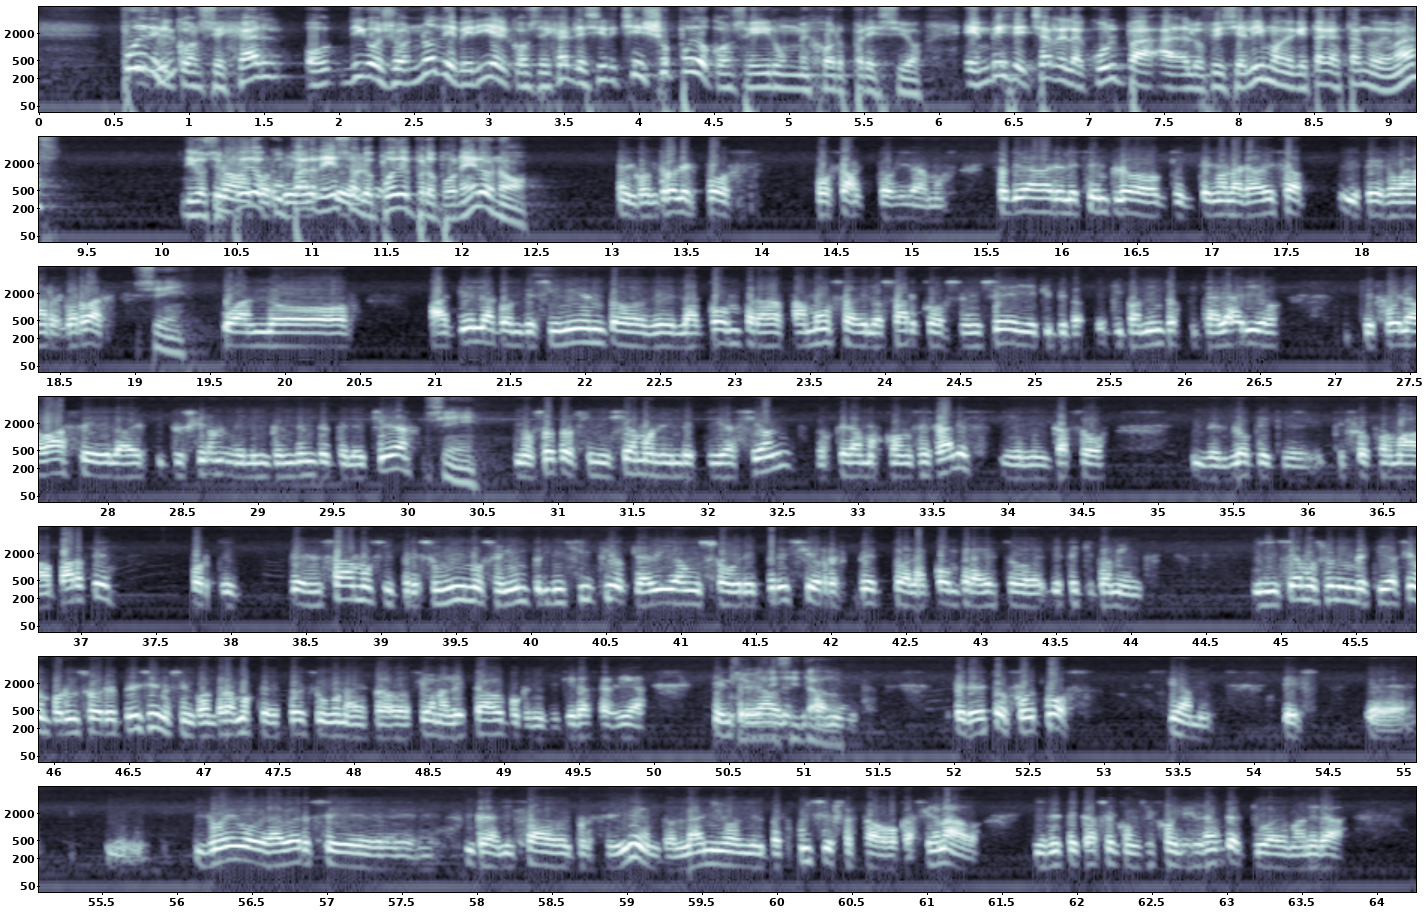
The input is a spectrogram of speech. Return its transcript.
¿Puede el concejal, o digo yo, no debería el concejal decir, che, yo puedo conseguir un mejor precio, en vez de echarle la culpa al oficialismo de que está gastando de más? Digo, ¿se No, puede ocupar de eso? eh, ¿Lo puede proponer o no? El control es post, post acto, digamos. Yo te voy a dar el ejemplo que tengo en la cabeza y ustedes lo van a recordar. Sí. Cuando aquel acontecimiento de la compra famosa de los arcos en C y equipa- equipamiento hospitalario, que fue la base de la destitución del intendente Telechea, Sí. nosotros iniciamos la investigación, los que éramos concejales, y en el caso del bloque que, que yo formaba parte, porque pensamos y presumimos en un principio que había un sobreprecio respecto a la compra de, esto, de este equipamiento. Iniciamos una investigación por un sobreprecio y nos encontramos que después hubo una defraudación al Estado porque ni siquiera se había entregado el equipamiento. Pero esto fue post, digamos. Es, eh, luego de haberse realizado el procedimiento, el daño y el perjuicio ya estaba ocasionado. Y en este caso el Consejo Deliberante actúa de manera,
